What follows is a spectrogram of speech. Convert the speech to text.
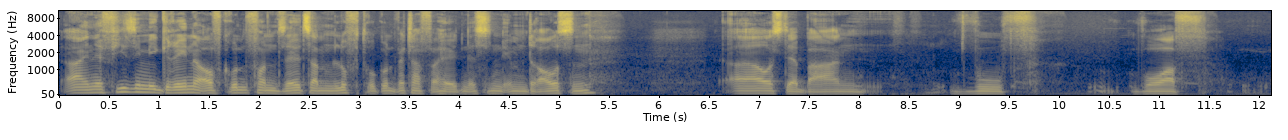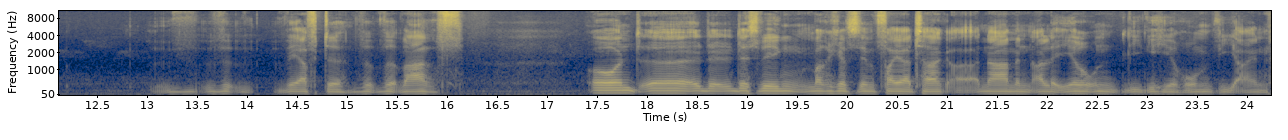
eine fiese Migräne aufgrund von seltsamen Luftdruck und Wetterverhältnissen im Draußen aus der Bahn wuf, worf, werfte, warf. Und äh, deswegen mache ich jetzt dem Feiertag äh, Namen alle Ehre und liege hier rum wie ein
